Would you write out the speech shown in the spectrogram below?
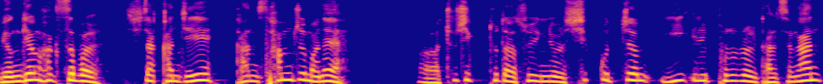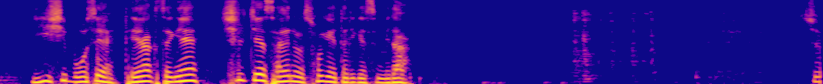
명경학습을 시작한 지 단 3주 만에 어, 주식 투자 수익률 19.21%를 달성한 25세 대학생의 실제 사연을 소개해 드리겠습니다. 저,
